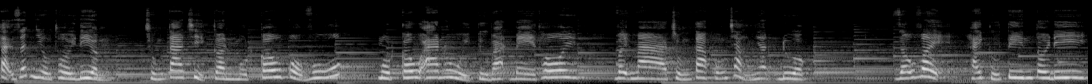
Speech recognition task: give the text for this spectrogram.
tại rất nhiều thời điểm, chúng ta chỉ cần một câu cổ vũ, một câu an ủi từ bạn bè thôi, vậy mà chúng ta cũng chẳng nhận được. Dẫu vậy, hãy cứ tin tôi đi,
